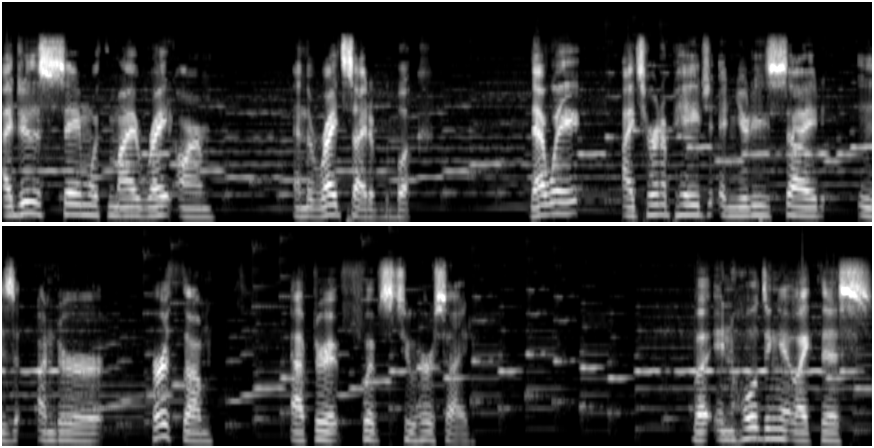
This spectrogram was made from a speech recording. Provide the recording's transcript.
I do the same with my right arm and the right side of the book. That way, I turn a page and Yuri's side is under her thumb after it flips to her side. But in holding it like this,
